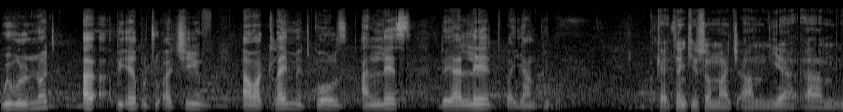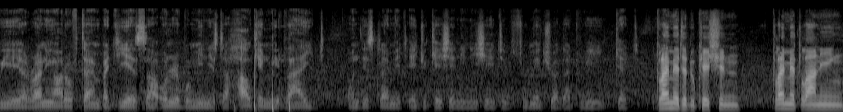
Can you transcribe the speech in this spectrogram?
we will not uh, be able to achieve our climate goals unless they are led by young people. Okay, thank you so much. Um, yeah, um, we are running out of time, but yes, uh, Honorable Minister, how can we ride on this climate education initiative to make sure that we get... Climate education, climate learning,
